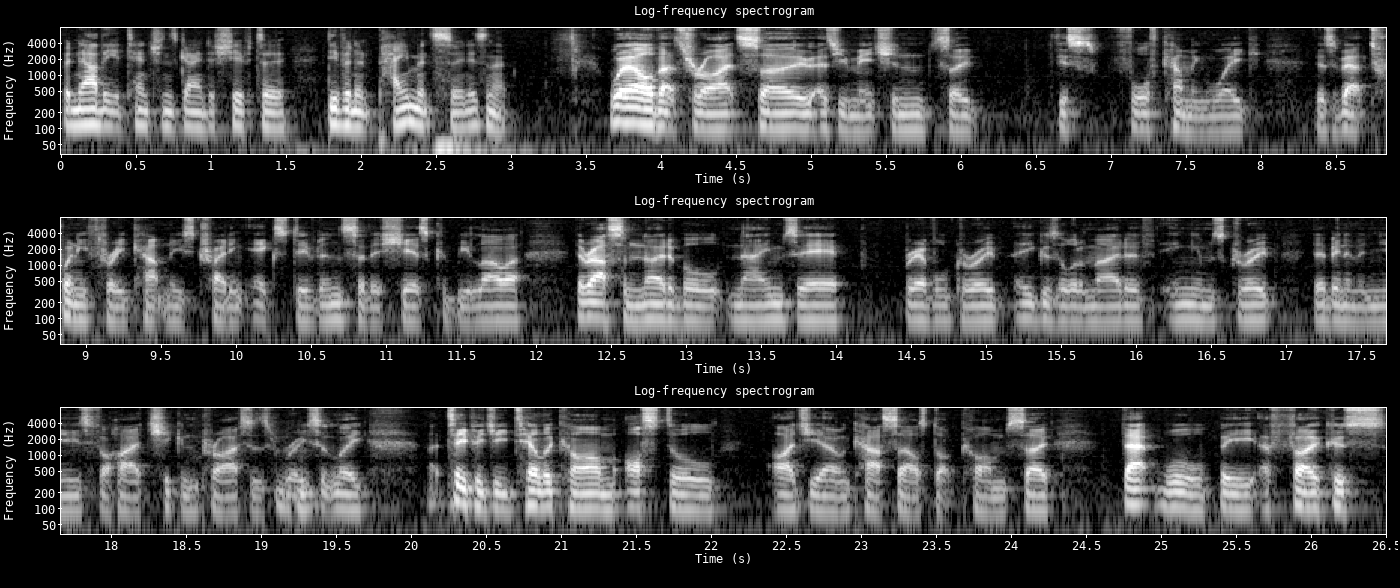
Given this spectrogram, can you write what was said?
But now the attention is going to shift to dividend payments soon, isn't it? Well, that's right. So as you mentioned, so this forthcoming week there's about 23 companies trading ex dividends, so their shares could be lower. There are some notable names there Breville Group, Eagers Automotive, Ingham's Group. They've been in the news for higher chicken prices mm-hmm. recently. Uh, TPG Telecom, Austal, IGO, and carsales.com. So that will be a focus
